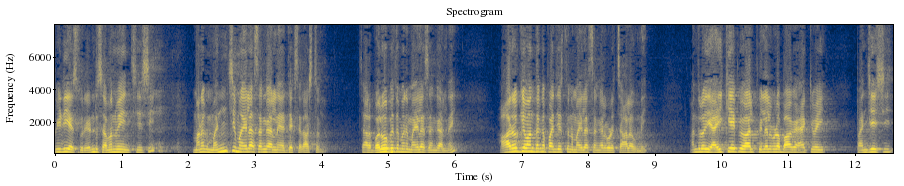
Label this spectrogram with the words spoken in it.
పీడిఎస్ రెండు సమన్వయం చేసి మనకు మంచి మహిళా సంఘాలున్నాయి అధ్యక్ష రాష్ట్రంలో. చాలా బలోపేతమైన మహిళా సంఘాలున్నాయి ఆరోగ్యవంతంగా పనిచేస్తున్న మహిళా సంఘాలు కూడా చాలా ఉన్నాయి. అందులో ఈ ఐకేపీ వాళ్ళ పిల్లలు కూడా బాగా యాక్టివ్ అయ్యి పనిచేసి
